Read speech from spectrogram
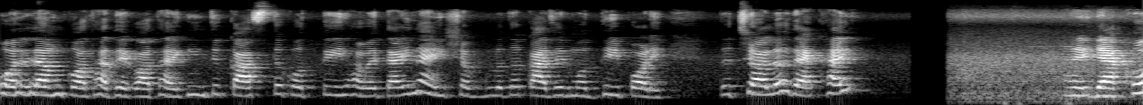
বললাম কথাতে কথায়, কিন্তু কাজ তো করতেই হবে, তাই না? এই সবগুলো তো কাজের মধ্যেই পড়ে। তো চলো দেখাই। এই দেখো,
